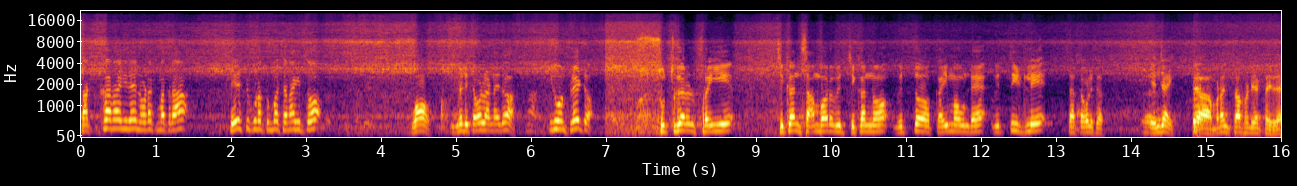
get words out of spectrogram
ಸಕ್ಕತ್ತಾಗಿದೆ ನೋಡೋಕ್ಕೆ ಮಾತ್ರ. ಟೇಸ್ಟ್ ಕೂಡ ತುಂಬ ಚೆನ್ನಾಗಿತ್ತು. ವಾವ್ ರೆಡಿ ತಗೊಳ್ಳೋಣ ಇದು. ಇದು ಒಂದು ಪ್ಲೇಟು ಸುತ್ತಗರಳು fry chicken sambar with chicken with keema ಉಂಡೆ ವಿತ್ ಇಡ್ಲಿ. ಸರ್, ತಗೊಳ್ಳಿ sir. Enjoy mutton chop ready ಆಗ್ತಾ ಇದೆ.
